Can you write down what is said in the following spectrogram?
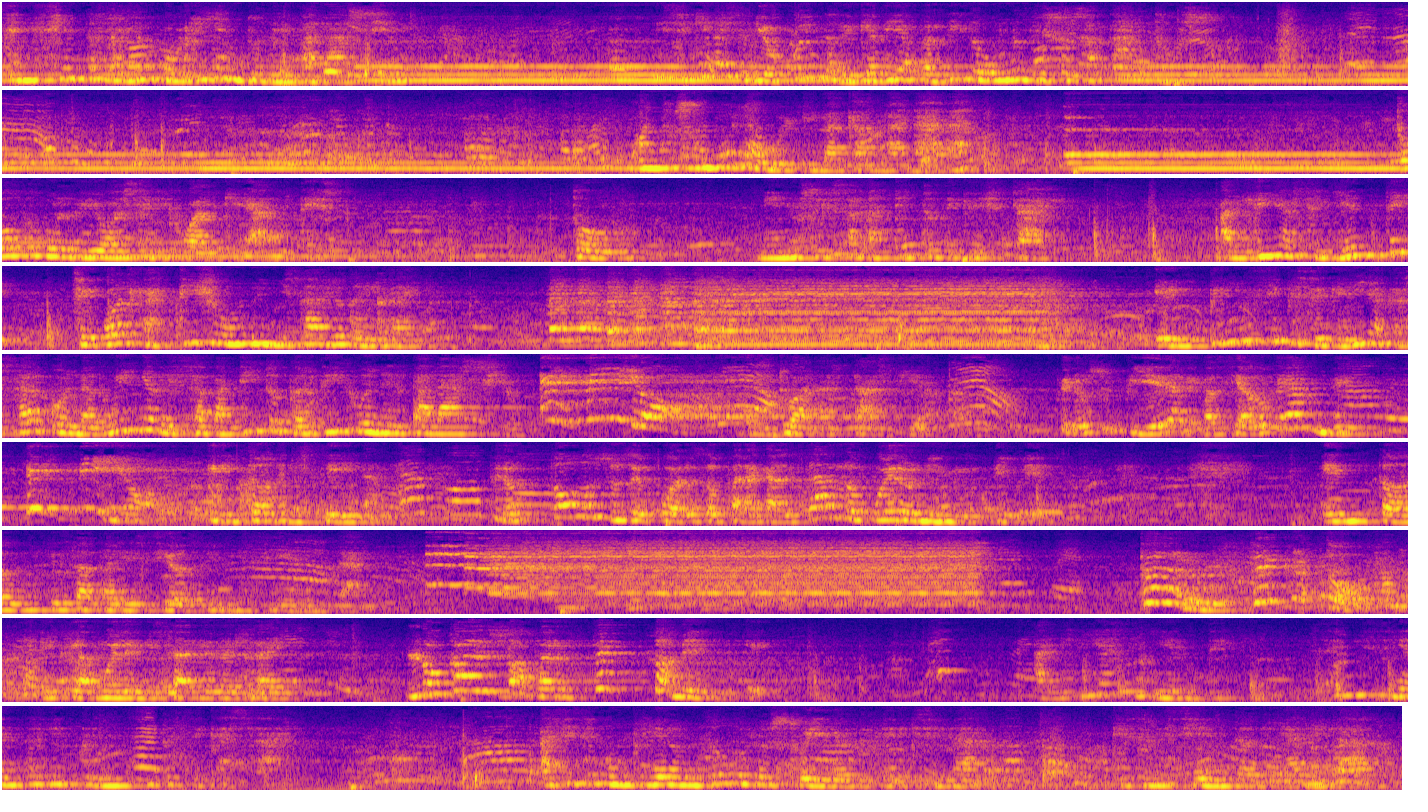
Cenicienta salió corriendo del palacio. Ni siquiera se dio cuenta de que había perdido uno de sus zapatos. Cuando sonó la última campanada, volvió a ser igual que antes. Todo, menos el zapatito de cristal. Al día siguiente, llegó al castillo un emisario del rey. El príncipe se quería casar con la dueña del zapatito perdido en el palacio. ¡Es mío! Gritó Anastasia. Pero su pie era demasiado grande. ¡Es mío! Gritó Grisela. Pero todos sus esfuerzos para calzarlo fueron inútiles. Entonces apareció Cenicienta. Exclamó el emisario del rey. Lo calza perfectamente. Al día siguiente, Cenicienta y el príncipe se casaron. Así se cumplieron todos los sueños de felicidad que Cenicienta había anhelado.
